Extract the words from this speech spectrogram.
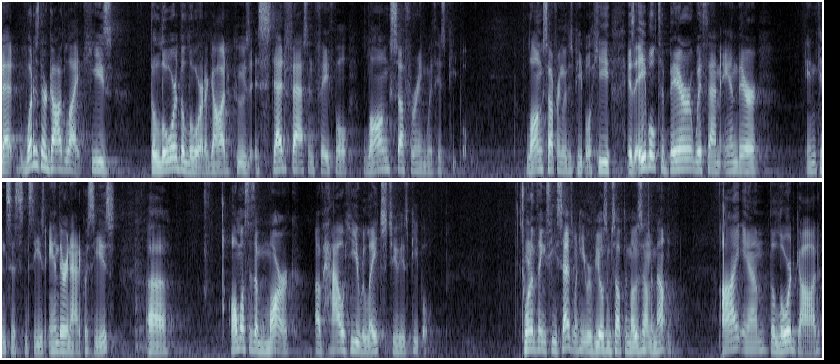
that what is their God like? He's the Lord, the Lord, a God who's steadfast and faithful, long suffering with his people. Long suffering with his people. He is able to bear with them and their inconsistencies and their inadequacies, uh, almost as a mark of how he relates to his people. It's one of the things he says when he reveals himself to Moses on the mountain I am the Lord God,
